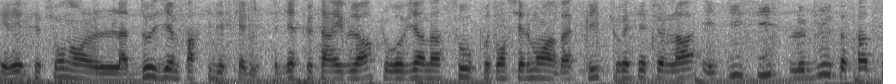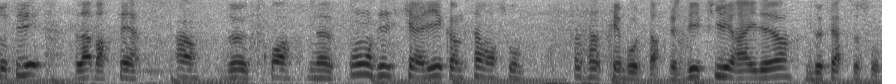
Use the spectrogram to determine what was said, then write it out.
et réception dans la deuxième partie d'escalier. C'est-à-dire que tu arrives là, tu reviens d'un saut potentiellement un backflip, tu réceptionnes là et d'ici, le but ça sera de sauter là par terre. 1, 2, 3, 9, 11 escaliers comme ça en saut. Ça, ça serait beau ça. Je défie les riders de faire ce saut.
